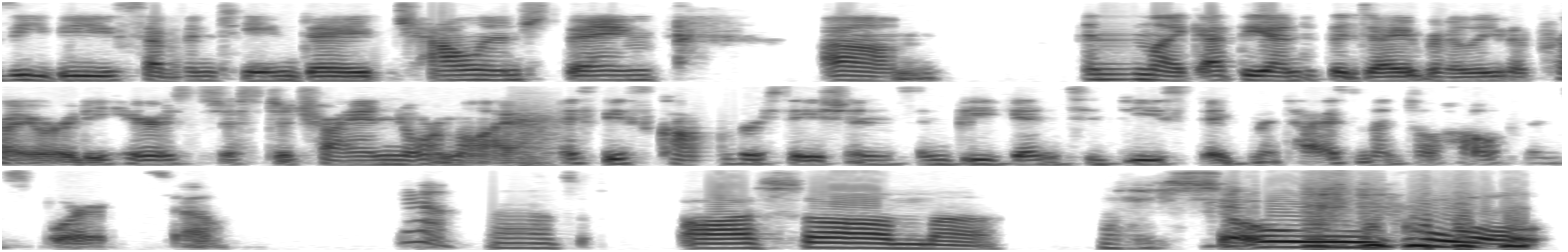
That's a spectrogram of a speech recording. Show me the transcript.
ZV 17 day challenge thing. Um, and like at the end of the day, really the priority here is just to try and normalize these conversations and begin to destigmatize mental health in sport. So, yeah. That's awesome. That is so cool.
